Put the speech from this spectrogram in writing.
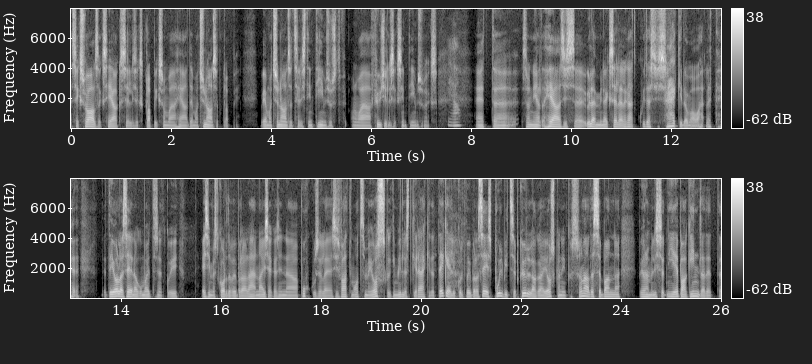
seksuaalseks heaks selliseks klapiks on vaja head emotsionaalset klappi. Või emotsionaalset sellist intiimsust on vaja füüsiliseks intiimsuseks. et see on nii-öelda hea siis üleminek sellele ka, et kuidas siis rääkida omavahel, et et ei ole see, nagu ma ütlesin, et kui esimest korda võib-olla lähen naisega sinna puhkusele ja siis vaatame otsa, me ei oskagi millestki rääkida, tegelikult võib-olla sees pulbitseb küll, aga ei oska neid kas sõnadesse panna või oleme lihtsalt nii ebakindlad, et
